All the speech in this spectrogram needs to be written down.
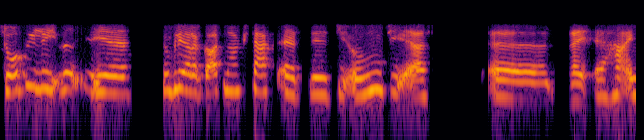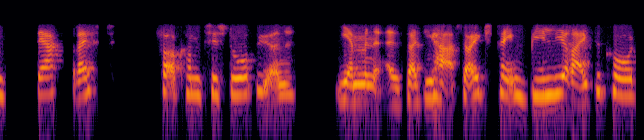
storbylivet. Øh, nu bliver der godt nok sagt, at øh, de unge de er, øh, har en stærk drift for at komme til storbyerne. Jamen, altså, de har så ekstremt billige rejsekort,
